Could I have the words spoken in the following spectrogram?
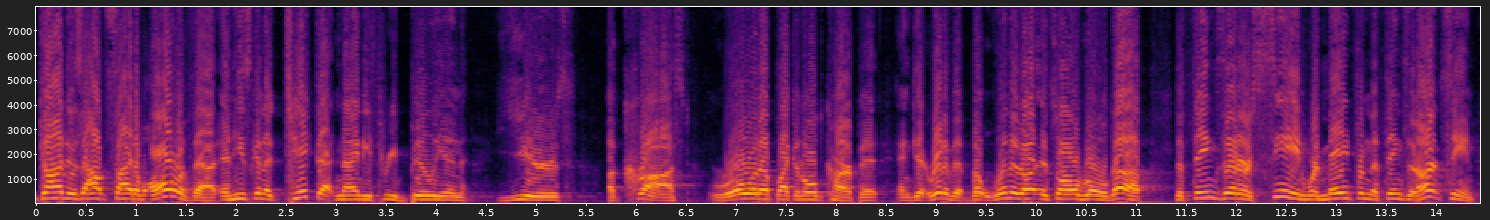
God is outside of all of that, and He's going to take that 93 billion years across, roll it up like an old carpet, and get rid of it. But when it, it's all rolled up, the things that are seen were made from the things that aren't seen.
